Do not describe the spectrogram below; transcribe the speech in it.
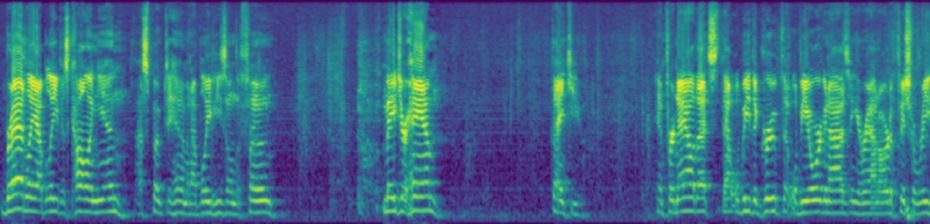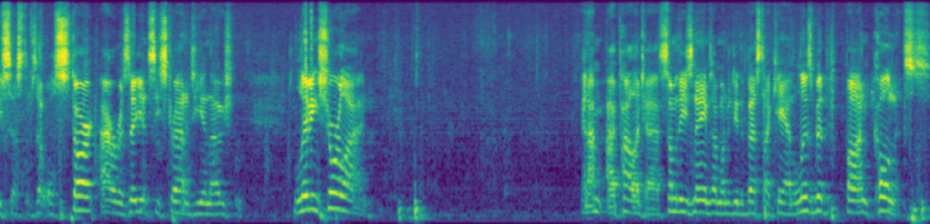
Bradley, I believe, is calling in. I spoke to him, and I believe he's on the phone. Major Ham, thank you. And for now, that's, that will be the group that will be organizing around artificial reef systems that will start our resiliency strategy in the ocean. Living shoreline, and I'm, I apologize, some of these names, I'm going to do the best I can. Elizabeth Von Kolnitz,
